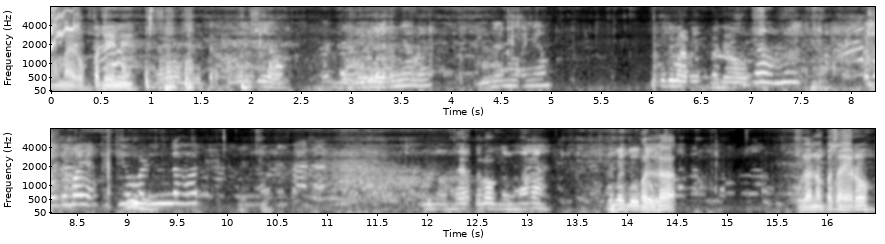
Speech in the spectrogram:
Yung mayroon pa din eh. Kalabo, magtitira ka. Ay, Yung malaki yan, oh. Malaki yan. Ito ba pa sa badaw? Dami. Diba-diba yan? Yung marin lahat. Doon ako sa tulog ng hama. Diba? Wala. Wala nang pasayro.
